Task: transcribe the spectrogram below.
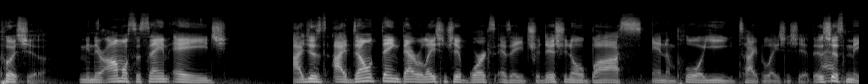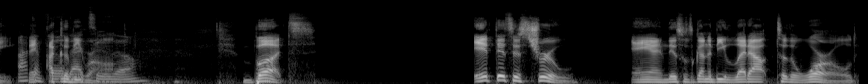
Pusha. I mean, they're almost the same age. I just I don't think that relationship works as a traditional boss and employee type relationship. It's I- just me. I They- can I feel could be wrong. too. But if this is true and this was going to be let out to the world,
